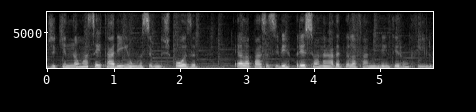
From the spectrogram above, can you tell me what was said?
de que não aceitariam uma segunda esposa, ela passa a se ver pressionada pela família em ter um filho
